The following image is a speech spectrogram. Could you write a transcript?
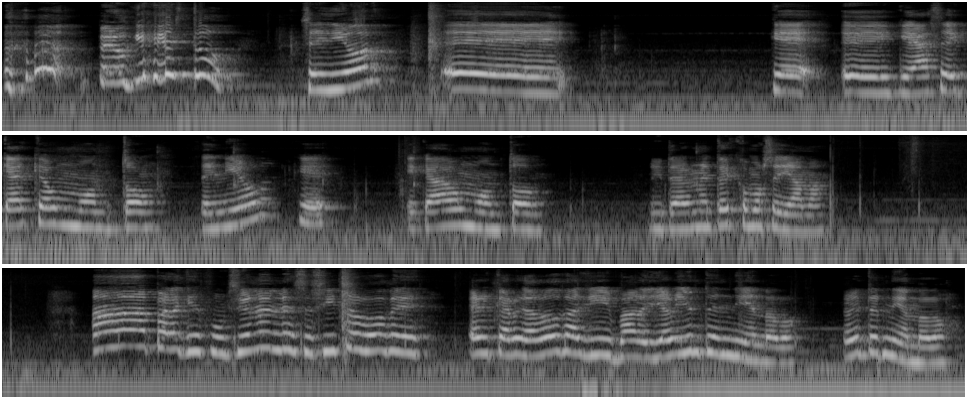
¿Pero qué es esto? Señor, eh, que, eh, que hace un montón. Señor, que, que caga un montón. Literalmente es como se llama. Que funcione necesito lo de el cargador de allí. Vale, ya voy entendiéndolo. Ya voy entendiéndolo.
